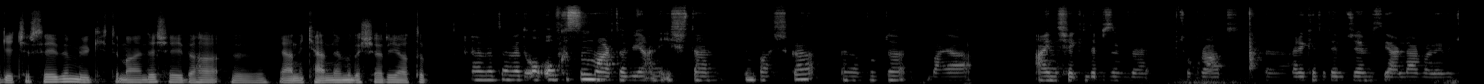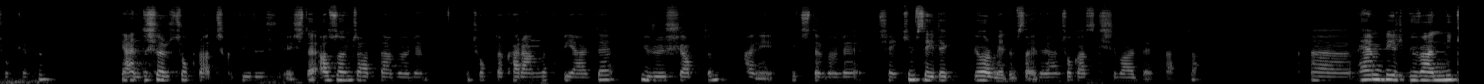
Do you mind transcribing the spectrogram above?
geçirseydim büyük ihtimalle şey daha e, yani kendimi dışarıya atıp Evet evet o, o kısım var tabii yani işten başka Ee, burada bayağı aynı şekilde bizim de çok rahat e, hareket edebileceğimiz yerler var eve çok yakın. Yani dışarı çok rahat çıkıp yürüyüş. İşte az önce hatta böyle çok da karanlık bir yerde yürüyüş yaptım. Hani hiç de böyle şey kimseyi de görmedim sayılır yani çok az kişi vardı etrafta. Ee, hem bir güvenlik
